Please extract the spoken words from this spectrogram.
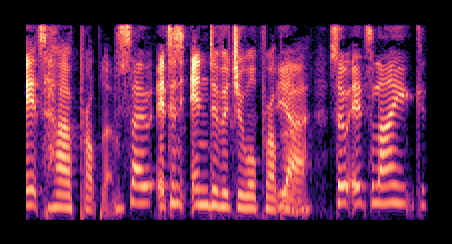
it's her problem. So it's, it's- an individual problem. Yeah. So it's like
